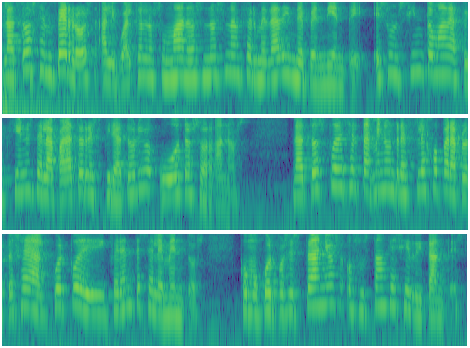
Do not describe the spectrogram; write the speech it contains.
La tos en perros, al igual que en los humanos, no es una enfermedad independiente, es un síntoma de afecciones del aparato respiratorio u otros órganos. La tos puede ser también un reflejo para proteger al cuerpo de diferentes elementos, como cuerpos extraños o sustancias irritantes.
